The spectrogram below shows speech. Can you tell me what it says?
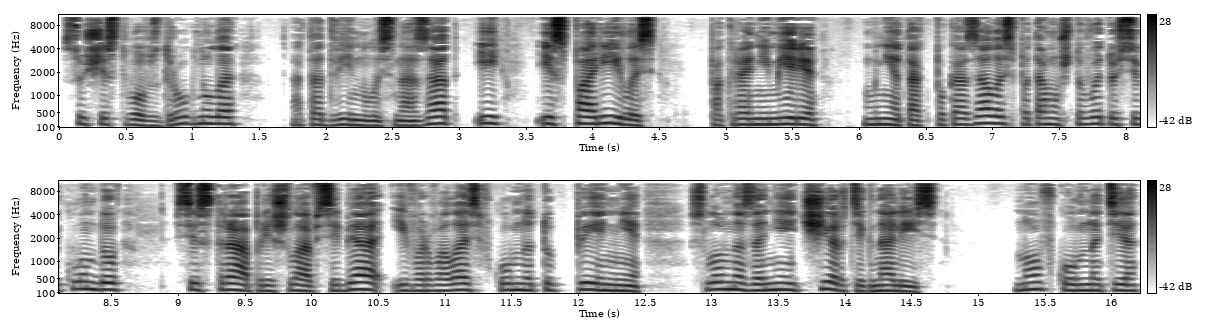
Существо вздрогнуло, отодвинулось назад и испарилось, по крайней мере, мне так показалось, потому что в эту секунду сестра пришла в себя и ворвалась в комнату Пенни, словно за ней черти гнались. Но в комнате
